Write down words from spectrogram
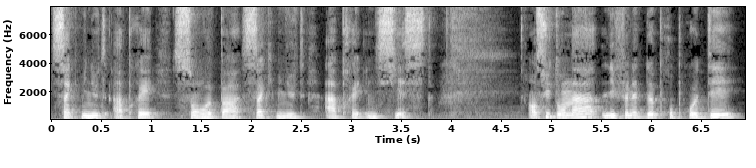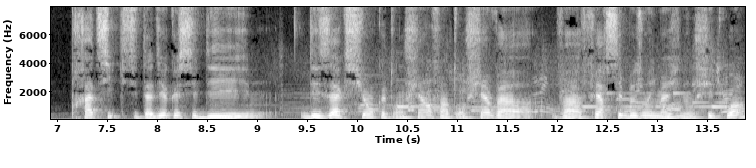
5 minutes après son repas, 5 minutes après une sieste. Ensuite, on a les fenêtres de propreté pratiques, c'est-à-dire que c'est des, des actions que ton chien, enfin ton chien va, va faire ses besoins, imaginons chez toi,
